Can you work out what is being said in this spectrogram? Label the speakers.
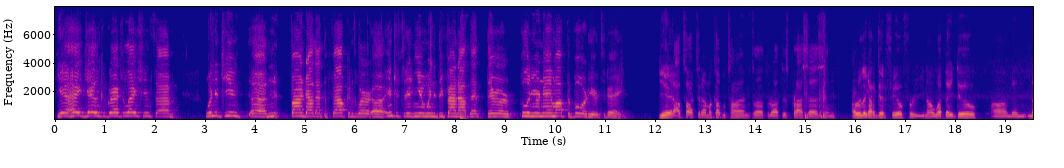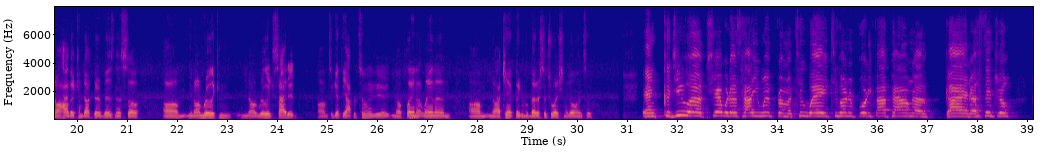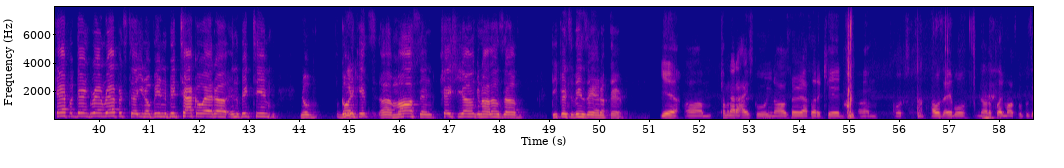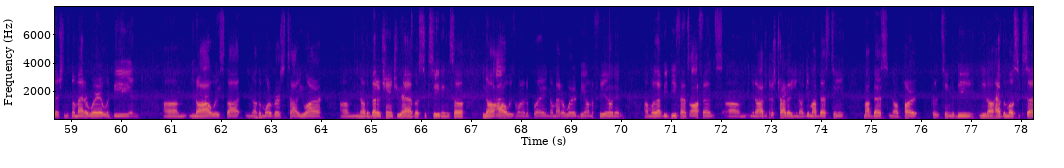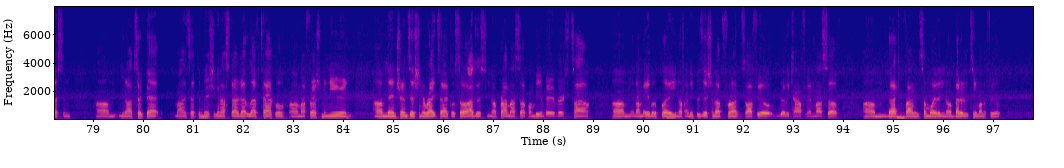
Speaker 1: Yeah, hey Jalen, congratulations. Um, when did you uh, find out that the Falcons were uh, interested in you? When did you find out that they were pulling your name off the board here today?
Speaker 2: Yeah, I talked to them a couple times uh, throughout this process, and I really got a good feel for you know what they do um, and you know how they conduct their business. So, um, you know, I'm really con- you know really excited um, to get the opportunity to you know play in Atlanta, and um, you know I can't think of a better situation to go into.
Speaker 1: And could you uh, share with us how you went from a two-way, 245 pound uh, guy at uh, Central Catholic there in Grand Rapids to you know being the big tackle at uh, in the Big Ten, you know, going yeah. against uh, Moss and Chase Young and all those uh, defensive ends they had up there.
Speaker 2: Yeah, um, coming out of high school, you know, I was a very athletic kid. Um, I was able, you know, to play multiple positions no matter where it would be, and um, you know, I always thought, you know, the more versatile you are, um, you know, the better chance you have of succeeding. So, you know, I always wanted to play no matter where it be on the field, and um, whether that be defense, offense. Um, you know, I just try to, you know, get my best team, my best, you know, part for the team to be, you know, have the most success. And, um, you know, I took that mindset to Michigan. I started at left tackle uh, my freshman year, and um, then transition to right tackle. So I just, you know, pride myself on being very versatile um, and I'm able to play, you know, any position up front. So I feel really confident in myself um, that I can find some way to, you know, better the team on the field.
